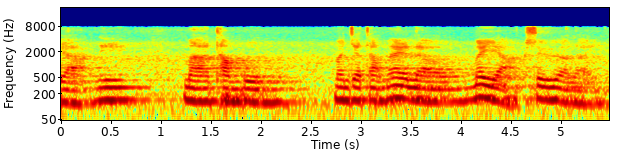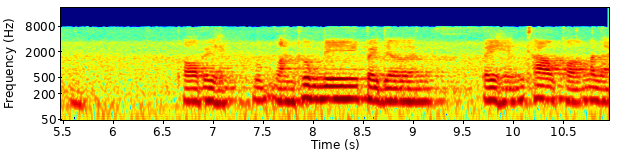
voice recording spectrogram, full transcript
อยากนี้ มาทำบุญ มันจะทำให้เราไม่อยากซื้ออะไร พอไปวันพรุ่งนี้ไปเดิน ไปเห็นข้าวของอะไร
